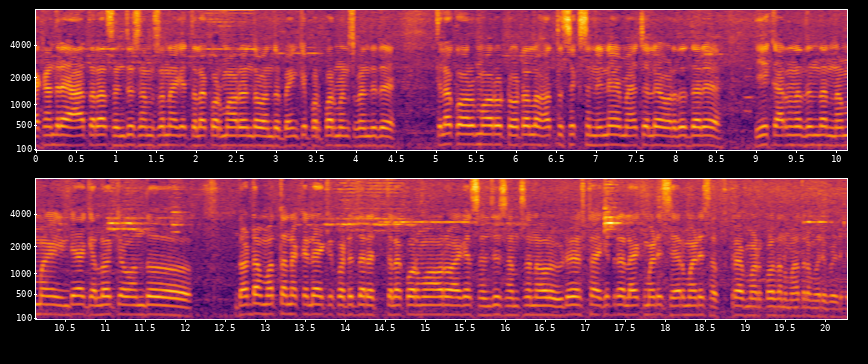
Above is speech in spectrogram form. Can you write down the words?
ಯಾಕಂದರೆ ಆ ಥರ ಸಂಜು ಸ್ಯಾಮ್ಸನ್ ಆಗಿ ತಿಲಕ್ ವರ್ಮಾ ಅವರಿಂದ ಒಂದು ಬೆಂಕಿ ಪರ್ಫಾರ್ಮೆನ್ಸ್ ಬಂದಿದೆ. ತಿಲಕ್ ವರ್ಮಾ ಅವರು ಟೋಟಲ್ ಹತ್ತು ಸಿಕ್ಸ್ ನಿನ್ನೆ ಮ್ಯಾಚಲ್ಲೇ ಹೊಡೆದಿದ್ದಾರೆ. ಈ ಕಾರಣದಿಂದ ನಮ್ಮ ಇಂಡಿಯಾ ಗೆಲ್ಲೋಕೆ ಒಂದು ದೊಡ್ಡ ಮೊತ್ತನ ಕಲೆ ಹಾಕಿ ಕೊಟ್ಟಿದ್ದಾರೆ ತಿಲಕ್ ವರ್ಮಾ ಅವರು ಹಾಗೆ ಸಂಜೀವ್ ಸ್ಯಾಮ್ಸನ್ ಅವರು. ವಿಡಿಯೋ ಇಷ್ಟ ಆಗಿದ್ರೆ ಲೈಕ್ ಮಾಡಿ ಶೇರ್ ಮಾಡಿ ಸಬ್ಸ್ಕ್ರೈಬ್ ಮಾಡ್ಕೊಳ್ಳೋದನ್ನು ಮಾತ್ರ ಮರಿಬೇಡಿ.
